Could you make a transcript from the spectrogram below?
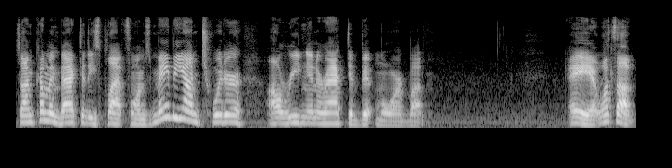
So I'm coming back to these platforms. Maybe on Twitter I'll read and interact a bit more, but hey, what's up?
